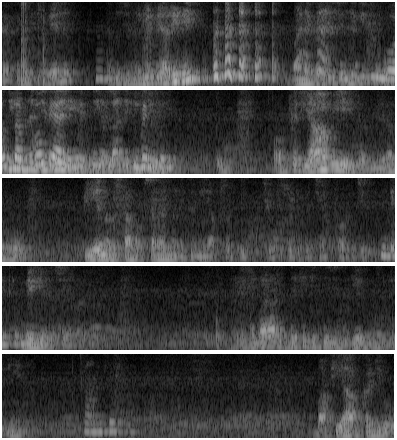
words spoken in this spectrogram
کہتے ہیں جوید تمہیں زندگی پیاری نہیں۔ میں نے کہا جی، زندگی تو وہ اتنی ہے پیاری۔ جتنی اللہ نے لکھی۔ ہوئی تو اور پھر یہاں بھی جب میرا وہ پی این اور اسٹاف افسر ہے میں نے کہا نہیں آپ سب کے چھوٹے چھوٹے بچے ہیں فوراً چلے۔ میری وجہ سے لیکن بہرحال دیکھیں جتنی زندگی ہے اتنی تو لینی ہے۔ نا ہاں سے باقی آپ کا جو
